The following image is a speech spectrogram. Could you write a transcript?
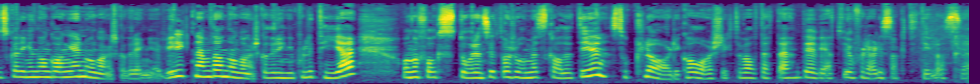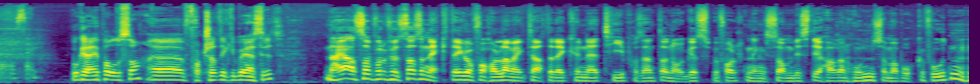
du skal ringe noen ganger, noen ganger skal du ringe viltnemnda, noen ganger skal du ringe politiet. Og når folk står i en situasjon med et skadet dyr, så klarer de ikke å ha oversikt over alt dette. Det vet vi jo, for det har de sagt til oss eh, selv. Ok, Pollestad. Eh, fortsatt ikke begeistret? Nei, altså For det første så nekter jeg å forholde meg til at det kun er 10% av Norges befolkning som hvis de har en hund som har brukket foten,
